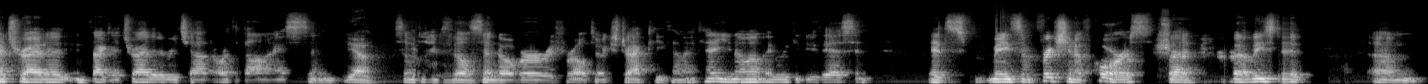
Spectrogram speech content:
I try to. In fact, I try to reach out to orthodontists, and Yeah. sometimes they'll send over a referral to extract teeth. I'm like, hey, you know what? Maybe we could do this, and it's made some friction, of course. Sure. But, but at least it um,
